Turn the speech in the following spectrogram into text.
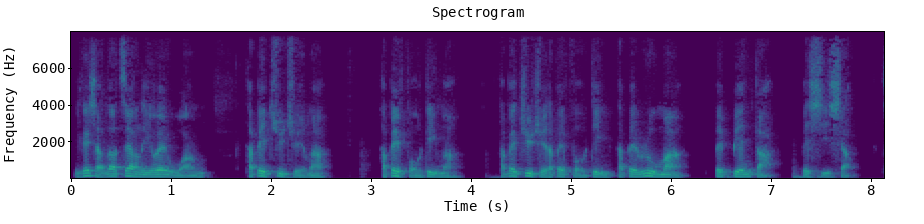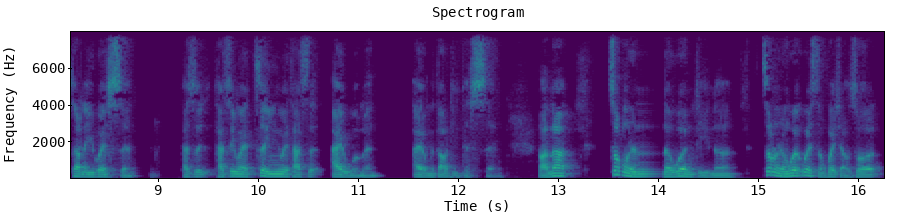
你可以想到这样的一位王，他被拒绝吗？他被否定吗？他被拒绝，他被否定，他被辱骂。被鞭打、被嬉笑，这样的一位神，他是他是因为正因为他是爱我们、爱我们到底的神。好，那众人的问题呢？众人为为什么会讲说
